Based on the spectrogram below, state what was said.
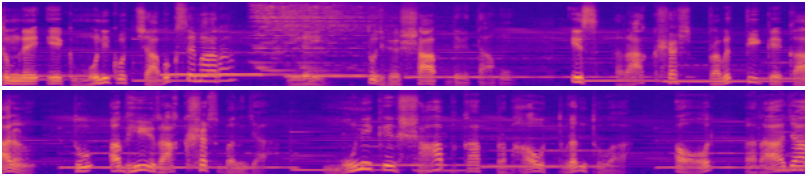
तुमने एक मुनि को चाबुक से मारा? ले, तुझे शाप देता हूँ। इस राक्षस प्रवृत्ति के कारण तू अभी राक्षस बन जा। मुनि के शाप का प्रभाव तुरंत हुआ और राजा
